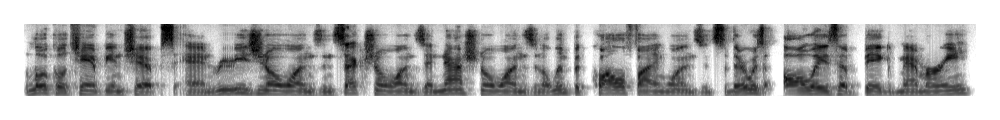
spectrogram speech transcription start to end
local championships and regional ones and sectional ones and national ones and Olympic qualifying ones. And so there was always a big memory.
